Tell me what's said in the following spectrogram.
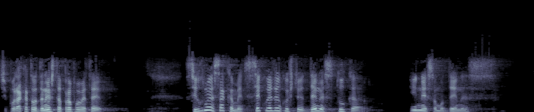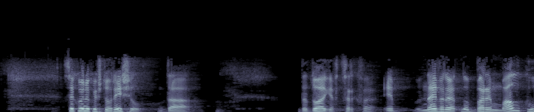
Че пораката од денешта проповед е сигурно ја сакаме. Секој еден кој што е денес тука и не само денес, секој еден кој што решил да да доаѓа в црква е најверојатно барем малку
